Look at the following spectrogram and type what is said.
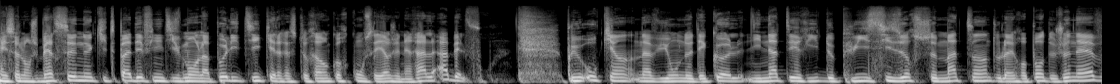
Et Solange Berset ne quitte pas définitivement la politique, elle restera encore conseillère générale à Belfort. Plus aucun avion ne décolle ni n'atterrit depuis 6 heures ce matin de l'aéroport de Genève.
